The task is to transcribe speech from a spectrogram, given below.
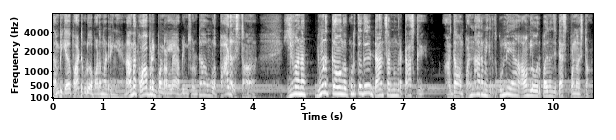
தம்பிக்காக பாட்டு கூட பாட மாட்டேறீங்க. நான் தான் கோஆப்ரேட் பண்ணுறேன்ல அப்படின்னு சொல்லிட்டு அவங்கள பாட வச்சிட்டான். இவனை இவனுக்கு அவங்க கொடுத்தது டான்ஸ் ஆடணுங்கிற டாஸ்க்கு அதை அவன் பண்ண ஆரம்பிக்கிறதுக்குள்ளேயே அவங்கள ஒரு பதினஞ்சு டாஸ்க் பண்ண வச்சிட்டான்.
